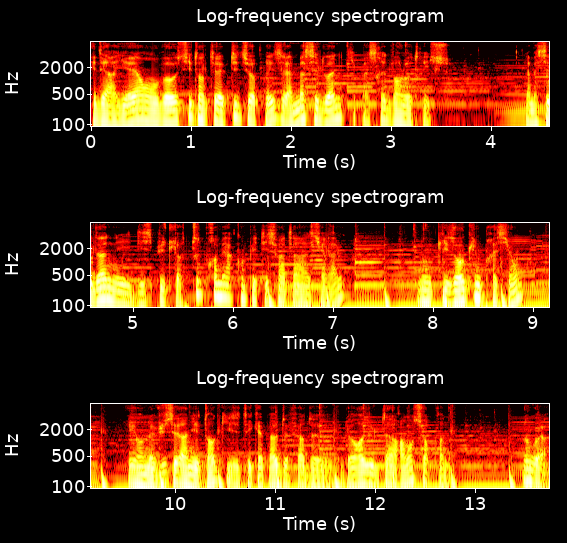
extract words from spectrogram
Et derrière, on va aussi tenter la petite surprise, la Macédoine qui passerait devant l'Autriche. La Macédoine, ils disputent leur toute première compétition internationale, donc ils n'ont aucune pression, et on a vu ces derniers temps qu'ils étaient capables de faire de, résultats vraiment surprenants. Donc voilà,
